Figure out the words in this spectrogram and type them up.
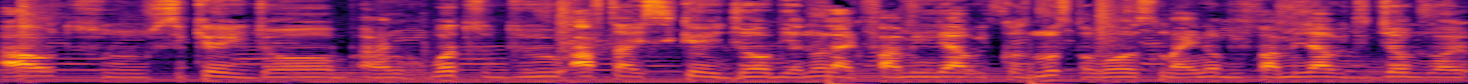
how to secure a job and what to do after you secure a job. You're not like familiar with because most of us might not be familiar with the jobs or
